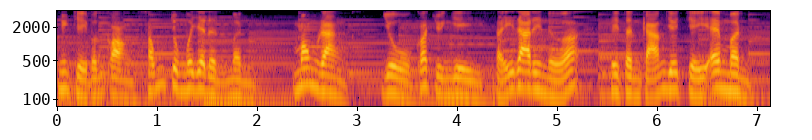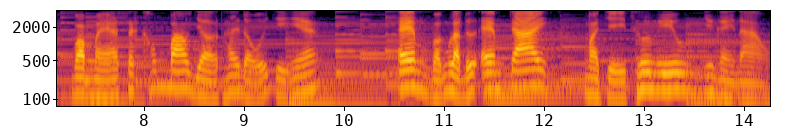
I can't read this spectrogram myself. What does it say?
nhưng chị vẫn còn sống chung với gia đình mình. Mong rằng dù có chuyện gì xảy ra đi nữa, thì tình cảm giữa chị em mình và mẹ sẽ không bao giờ thay đổi chị nhé. Em vẫn là đứa em trai mà chị thương yêu như ngày nào.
